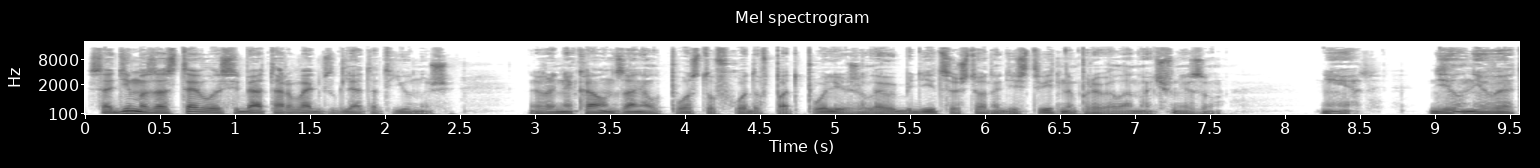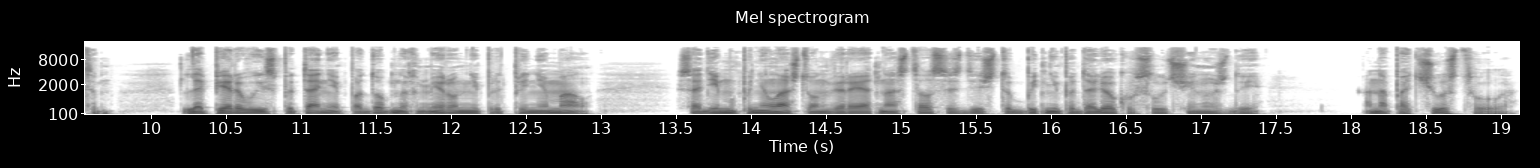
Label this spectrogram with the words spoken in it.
Садима заставила себя оторвать взгляд от юноши. Наверняка он занял пост у входа в подполье, желая убедиться, что она действительно провела ночь внизу. Нет, дело не в этом. Для первого испытания подобных мер он не предпринимал. Садима поняла, что он, вероятно, остался здесь, чтобы быть неподалеку в случае нужды. Она почувствовала,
